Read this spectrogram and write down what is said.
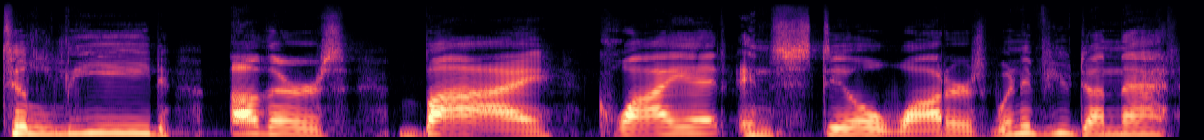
to lead others by quiet and still waters. When have you done that?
